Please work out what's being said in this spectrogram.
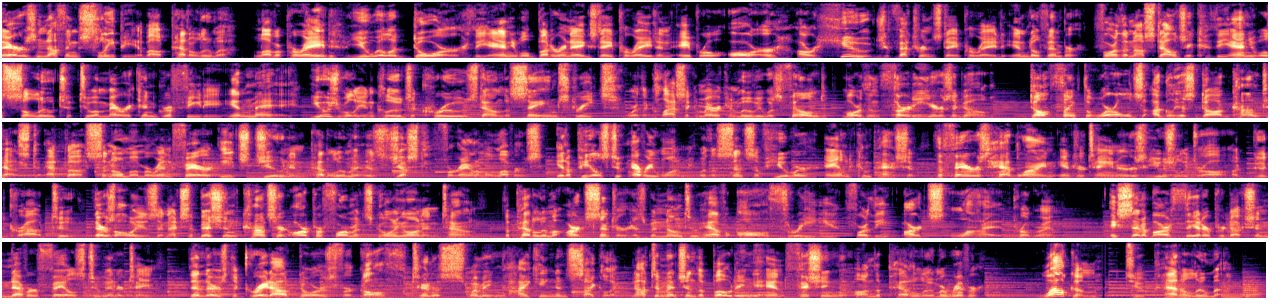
There's nothing sleepy about Petaluma. Love a parade? You will adore the annual Butter and Eggs Day Parade in April or our huge Veterans Day Parade in November. For the nostalgic, the annual Salute to American Graffiti in May usually includes a cruise down the same streets where the classic American movie was filmed more than 30 years ago. Don't think the world's ugliest dog contest at the Sonoma Marin Fair each June in Petaluma is just for animal lovers. It appeals to everyone with a sense of humor and compassion. The fair's headline entertainers usually draw a good crowd too. There's always an exhibition, concert, or performance going on in town. The Petaluma Arts Center has been known to have all three for the Arts Live program. A Cinnabar theater production never fails to entertain. Then there's the great outdoors for golf, tennis, swimming, hiking, and cycling, not to mention the boating and fishing on the Petaluma River. Welcome to Petaluma.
